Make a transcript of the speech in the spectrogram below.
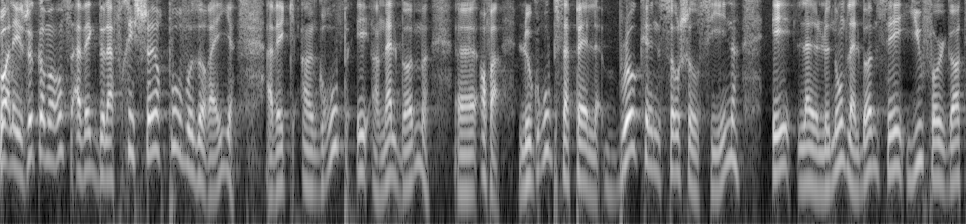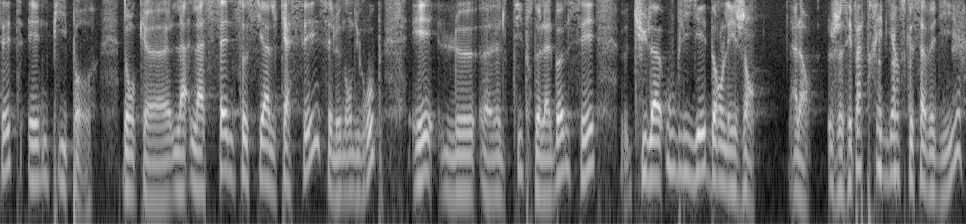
Bon allez, je commence avec de la fraîcheur pour vos oreilles, avec un groupe et un album. Euh, enfin, le groupe s'appelle Broken Social Scene et le nom de l'album c'est You Forgot It in People. Donc euh, la, scène sociale cassée, c'est le nom du groupe, et euh, le titre de l'album c'est Tu l'as oublié dans les gens. Alors, je sais pas très bien ce que ça veut dire.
